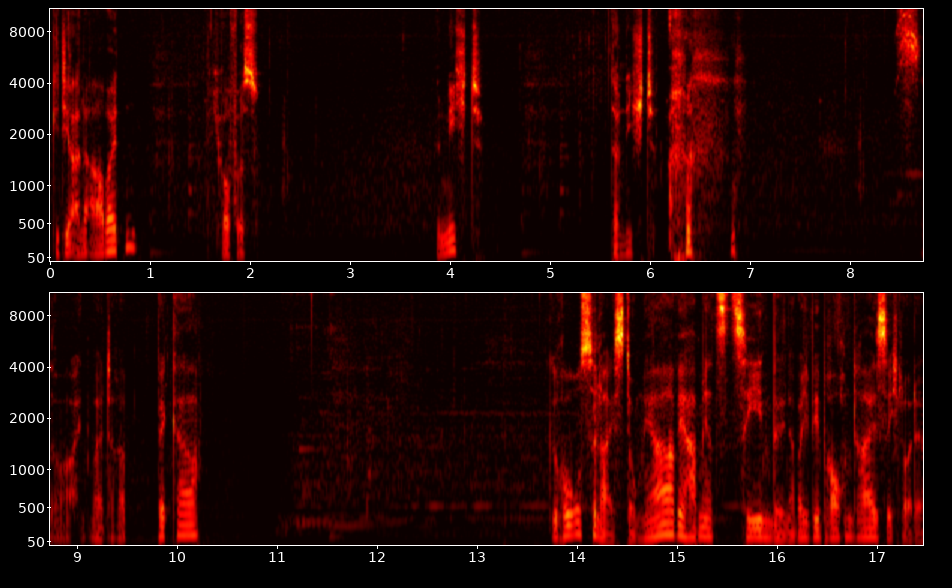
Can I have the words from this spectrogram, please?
Geht ihr alle arbeiten? Ich hoffe es. Wenn nicht, dann nicht. so, ein weiterer Bäcker. Große Leistung. Ja, wir haben jetzt 10 Willen, aber wir brauchen 30, Leute.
